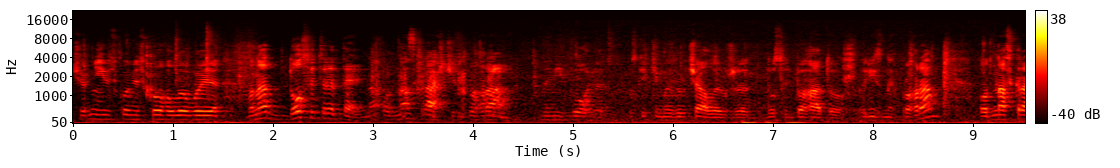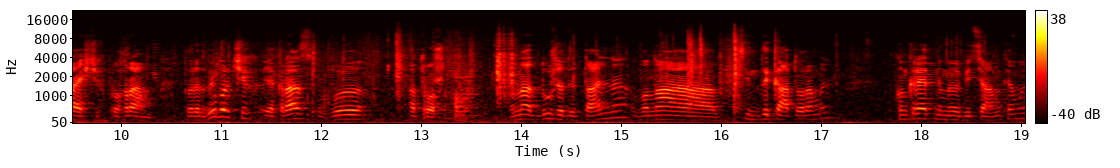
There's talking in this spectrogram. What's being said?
Чернігівського міського голови. Вона досить ретельна, одна з кращих програм, на мій погляд, оскільки ми вивчали вже досить багато різних програм. Одна з кращих програм передвиборчих якраз в Атрошенко. Вона дуже детальна, вона з індикаторами, конкретними обіцянками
